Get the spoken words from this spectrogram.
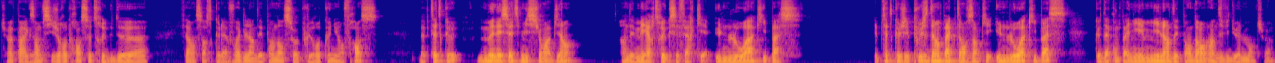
tu vois, par exemple, si je reprends ce truc de euh, faire en sorte que la voix de l'indépendance soit plus reconnue en France, bah, peut-être que mener cette mission à bien, un des meilleurs trucs, c'est faire qu'il y ait une loi qui passe. Et peut-être que j'ai plus d'impact en faisant qu'il y ait une loi qui passe que d'accompagner 1000 indépendants individuellement, tu vois.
